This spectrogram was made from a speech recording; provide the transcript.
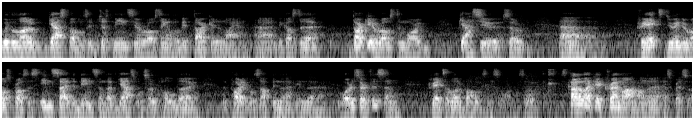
with a lot of gas bubbles, it just means you're roasting a little bit darker than I am. Uh, because the darker you roast, the more gas you sort of uh, create during the roast process inside the beans, and that gas will sort of hold the, the particles up in the in the water surface and creates a lot of bubbles and so on. So it's kind of like a crema on an espresso.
